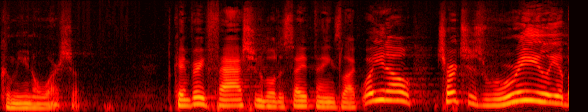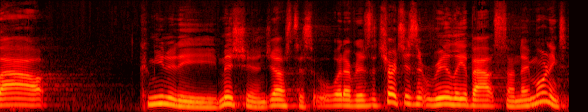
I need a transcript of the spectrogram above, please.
communal worship. It became very fashionable to say things like, well, you know, church is really about community, mission, justice, whatever it is. The church isn't really about Sunday mornings.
